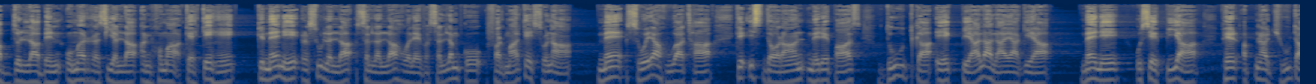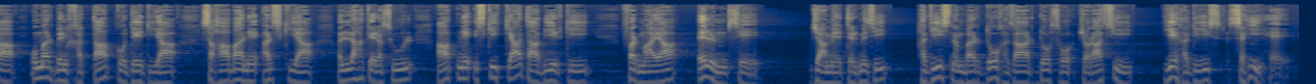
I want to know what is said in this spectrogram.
عبداللہ بن عمر رضی اللہ عنہما کہتے ہیں کہ میں نے رسول اللہ صلی اللہ علیہ وسلم کو فرماتے سنا، میں سویا ہوا تھا کہ اس دوران میرے پاس دودھ کا ایک پیالہ لایا گیا۔ میں نے اسے پیا، پھر اپنا جھوٹا عمر بن خطاب کو دے دیا۔ صحابہ نے عرض کیا، اللہ کے رسول، آپ نے اس کی کیا تعبیر کی؟ فرمایا، علم سے۔ جامع ترمزی حدیث نمبر دو ہزار دو سو چوراسی یہ حدیث صحیح ہے۔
